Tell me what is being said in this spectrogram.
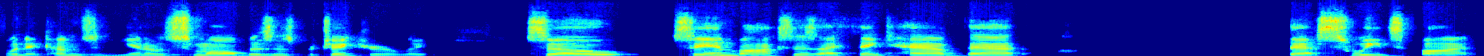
when it comes, you know, small business particularly. So sandboxes, I think, have that that sweet spot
